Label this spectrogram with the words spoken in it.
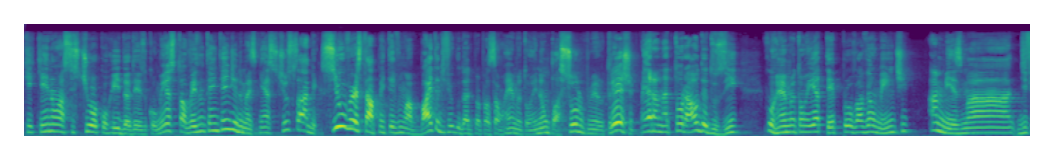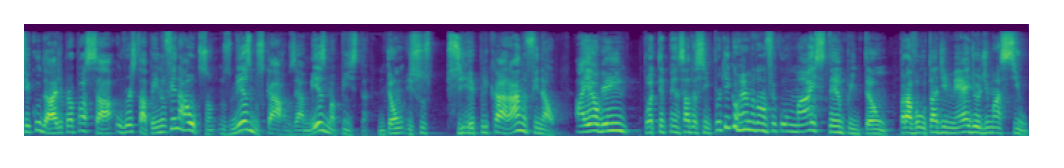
que quem não assistiu a corrida desde o começo, talvez não tenha entendido, mas quem assistiu sabe. Se o Verstappen teve uma baita dificuldade para passar o Hamilton e não passou no primeiro trecho, era natural deduzir que o Hamilton ia ter provavelmente a mesma dificuldade para passar o Verstappen no final. São os mesmos carros, é a mesma pista. Então isso se replicará no final. Aí alguém pode ter pensado assim: por que, que o Hamilton não ficou mais tempo então para voltar de médio ou de macio?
